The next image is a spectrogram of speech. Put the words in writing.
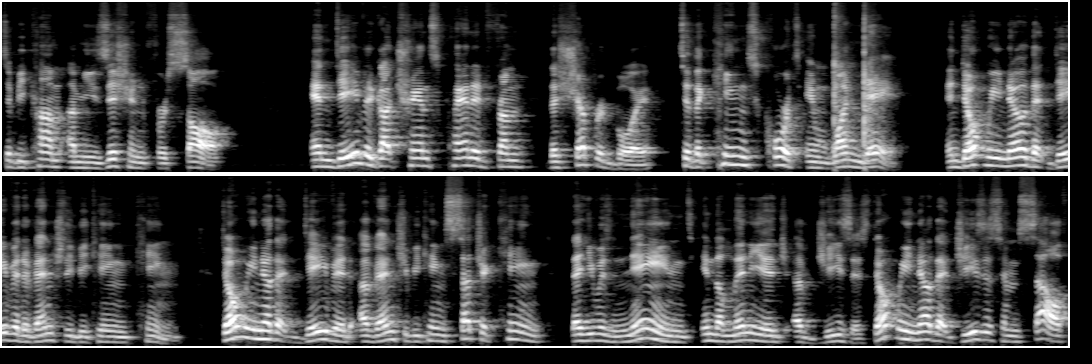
to become a musician for Saul? And David got transplanted from the shepherd boy to the king's courts in one day. And don't we know that David eventually became king? Don't we know that David eventually became such a king that he was named in the lineage of Jesus. Don't we know that Jesus himself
